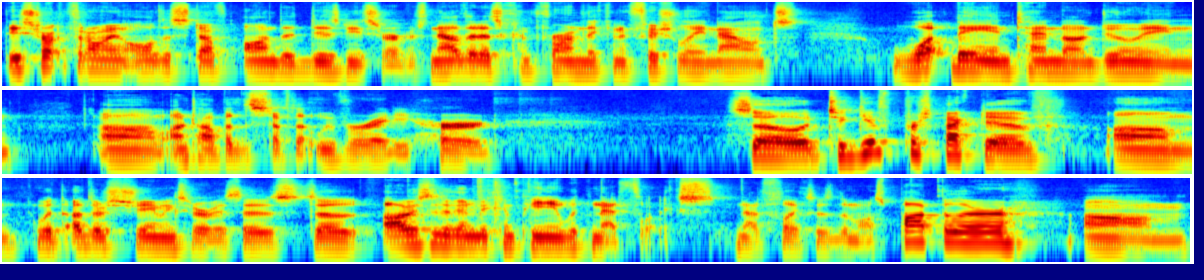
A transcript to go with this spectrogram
they start throwing all this stuff on the Disney service. Now that it's confirmed, they can officially announce what they intend on doing um, on top of the stuff that we've already heard. So, to give perspective um, with other streaming services, so obviously they're going to be competing with Netflix. Netflix is the most popular. Um,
